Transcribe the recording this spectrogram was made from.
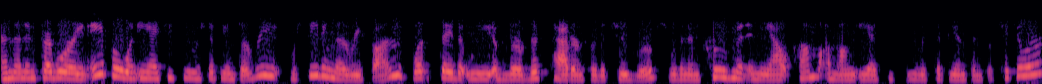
And then in February and April, when EITC recipients are re- receiving their refunds, let's say that we observe this pattern for the two groups with an improvement in the outcome among EITC recipients in particular.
